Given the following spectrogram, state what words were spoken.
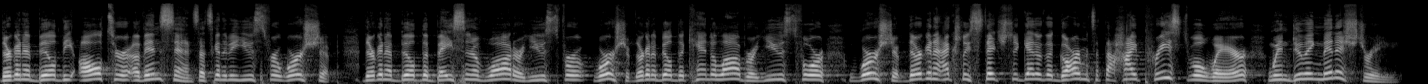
They're going to build the altar of incense that's going to be used for worship. They're going to build the basin of water used for worship. They're going to build the candelabra used for worship. They're going to actually stitch together the garments that the high priest will wear when doing ministry.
